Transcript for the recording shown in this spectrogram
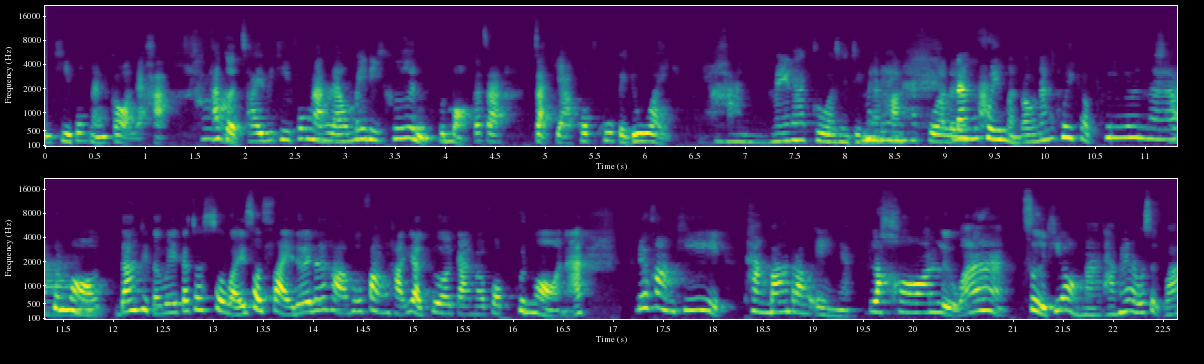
วิธีพวกนั้นก่อนแหละค่ะค่ะถ้าเกิดใช้วิธีพวกนั้นแล้วไม่ดีขึ้น คุณหมอก็จะจัดยาควบคู่ไปด้วยเนี่ยอืค่ะมไม่น่ากลัวจริงๆไม่นะได้คะน่ากลัวเลยนั่งะคุยเหมือนเรานั่งคุยกับเพื่อนนะใช่คุณหมอด้านจิตเวชก็จะสวยสดใสด้วยนะคะ ผู้ฟังคะอย่ากลัวการมาพบคุณหมอนะ ด้วยความที่ทางบ้านเราเองเนี่ยละครหรือว่าสื่อที่ออกมาทำให้เรารู้สึกว่า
